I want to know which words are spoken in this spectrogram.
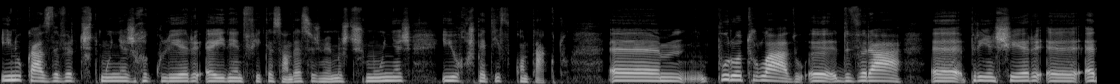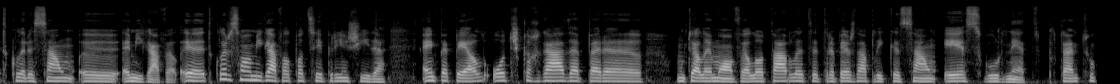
e, no caso de haver testemunhas, recolher a identificação dessas mesmas testemunhas e o respectivo contacto. por outro lado, deverá preencher a declaração amigável. A declaração amigável pode ser preenchida em papel ou descarregada para um telemóvel ou tablet através da aplicação e-SegureNet. Portanto,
